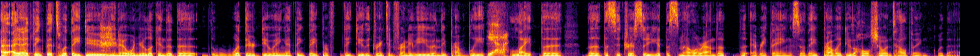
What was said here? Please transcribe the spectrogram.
I, I think that's what they do. You know, when you're looking at the, the what they're doing, I think they pref- they do the drink in front of you, and they probably Yeah. light the the the citrus so you get the smell around the the everything. So they probably do the whole show and tell thing with that.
